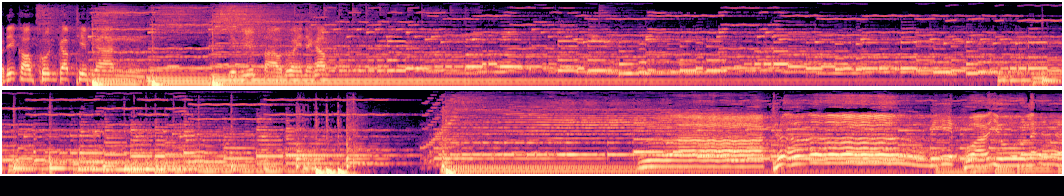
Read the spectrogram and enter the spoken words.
วันนี้ขอบคุณครับทีมงานยรติยุทธสาวด้วยนะครับลาเธอมีผัวอยู่แล้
